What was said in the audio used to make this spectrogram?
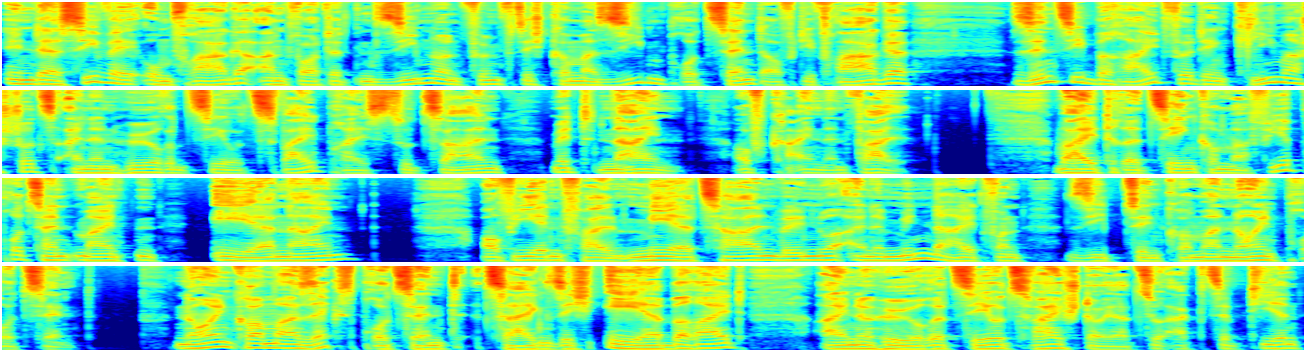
In der CIVE-Umfrage antworteten 57,7 Prozent auf die Frage, sind Sie bereit, für den Klimaschutz einen höheren CO2-Preis zu zahlen? Mit Nein, auf keinen Fall. Weitere 10,4 Prozent meinten eher Nein. Auf jeden Fall mehr zahlen will nur eine Minderheit von 17,9 Prozent. 9,6 Prozent zeigen sich eher bereit, eine höhere CO2-Steuer zu akzeptieren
